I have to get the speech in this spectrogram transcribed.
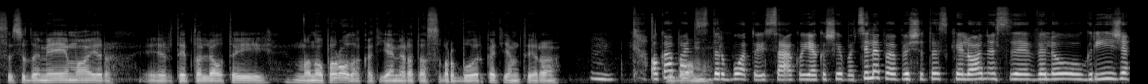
susidomėjimo ir ir taip toliau tai manau parodo kad jiem yra tas svarbu ir kad jiem tai yra Mm. O ką įdomu. patys darbuotojai sako, jie kažkaip atsiliepia apie šitas keliones e, vėliau grįžę,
